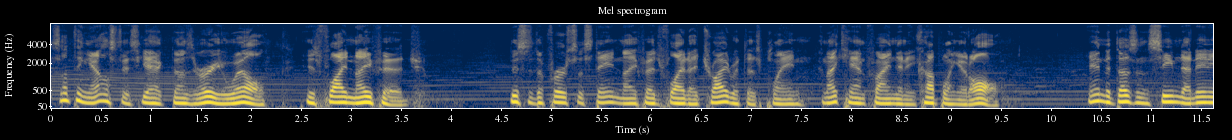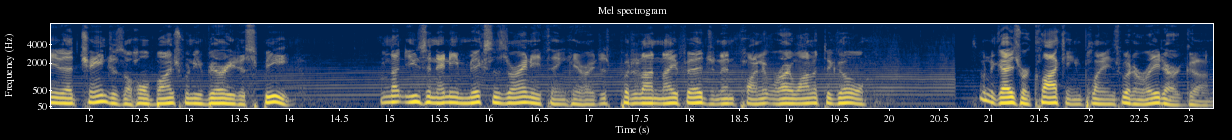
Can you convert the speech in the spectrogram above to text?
Something else this yak does very well is fly knife edge. This is the first sustained knife edge flight I tried with this plane, and I can't find any coupling at all. And it doesn't seem that any of that changes a whole bunch when you vary the speed. I'm not using any mixes or anything here, I just put it on knife edge and then point it where I want it to go. Some of the guys were clocking planes with a radar gun.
